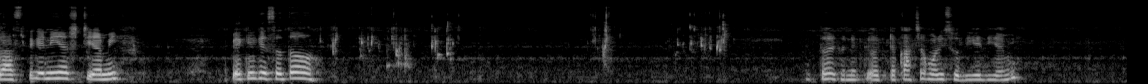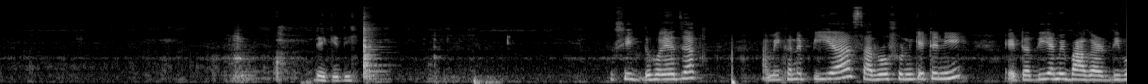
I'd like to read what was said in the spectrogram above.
গাছ থেকে নিয়ে আসছি আমি। পেকে গেছে তো? তো এখানে একটা কাঁচামরিচও দিয়ে দিই আমি। রেখে দিই। তো সিদ্ধ হয়ে যাক। আমি এখানে পেঁয়াজ আর রসুন কেটে নিই। এটা দিয়ে আমি বাগার দিব।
